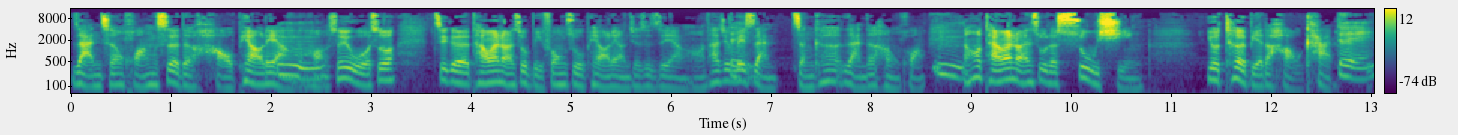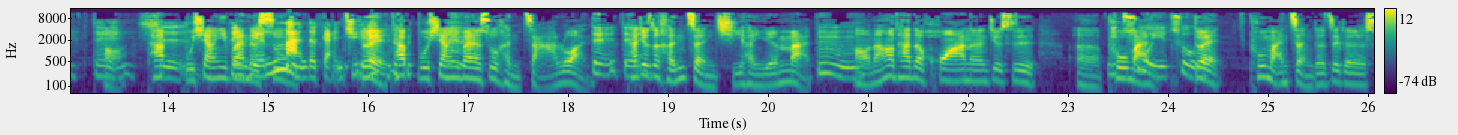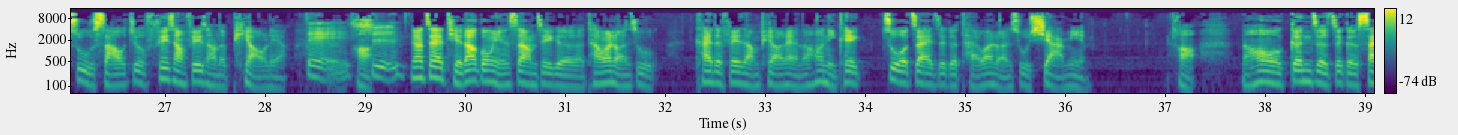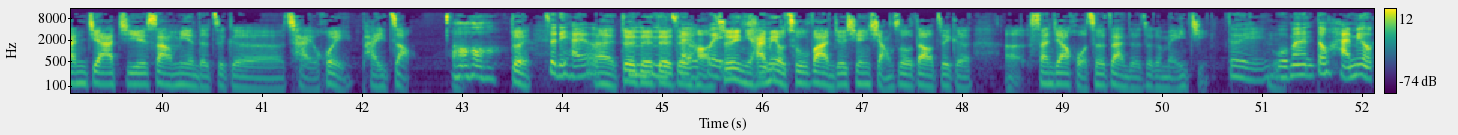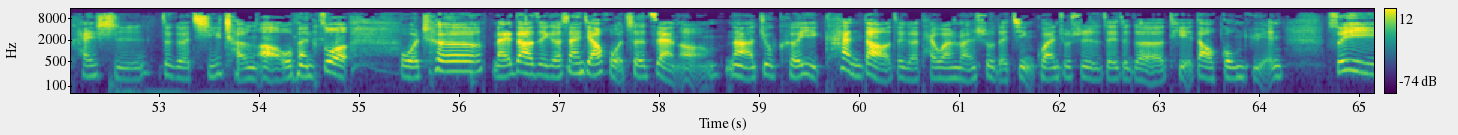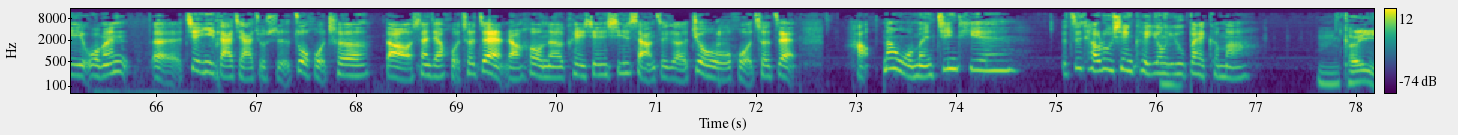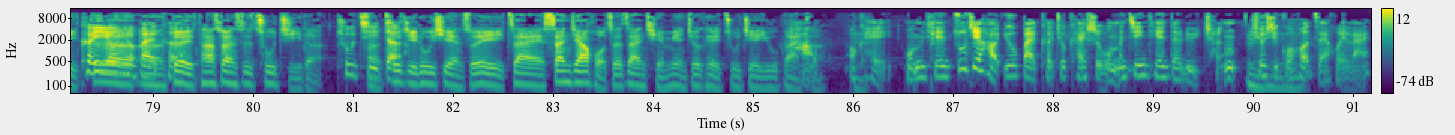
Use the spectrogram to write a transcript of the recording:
染成黄色的，好漂亮嗯。哦！所以我说，这个台湾栾树比枫树漂亮，就是这样哦，它就被染整棵染得很黄。嗯，然后台湾栾树的树形又特别的好看，对对哦，它不像一般的树满的感觉，对，它不像一般的树很杂乱，对对，它就是很整齐、很圆满。嗯，哦，然后它的花呢，就是呃一铺满簇一簇，对，铺满整个这个树梢，就非常非常的漂亮。对好是，那在铁道公园上，这个台湾栾树开的非常漂亮，然后你可以坐在这个台湾栾树下面，好、然后跟着这个三家街上面的这个彩绘拍照。哦，对，这里还有，哎，对对对对，哈、嗯所以你还没有出发，你就先享受到这个呃三家火车站的这个美景。对，嗯我们都还没有开始这个启程啊，我们坐火车来到这个三家火车站哦，那就可以看到这个台湾栾树的景观，就是在这个铁道公园。所以我们呃建议大家就是坐火车到三家火车站，然后呢可以先欣赏这个旧火车站。好，那我们今天这条路线可以用 U Bike 吗？可以，可以这个用 U-Bike 呃对，它算是初级的，初级的，呃初级路线，所以在三家火车站前面就可以租借 U Bike 好。OK，我们先租借好 U Bike，就开始我们今天的旅程。休息过后再回来。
